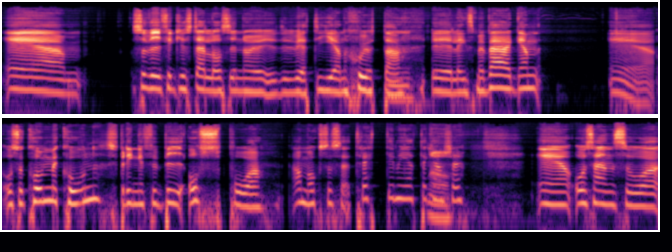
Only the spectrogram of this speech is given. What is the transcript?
Ehm, så vi fick ju ställa oss i något, du vet, genskjuta Mm. eh, längs med vägen. Eh, och så kommer kon, springer förbi oss på ja, men också så här 30 meter Ja. kanske. Eh, och sen så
